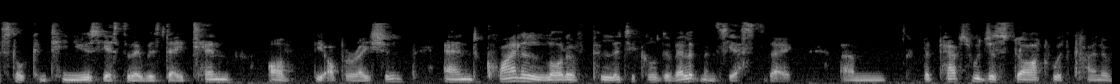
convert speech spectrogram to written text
still continues. Yesterday was day 10 of the operation and quite a lot of political developments yesterday. Um, but perhaps we'll just start with kind of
